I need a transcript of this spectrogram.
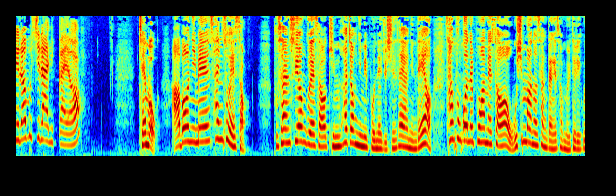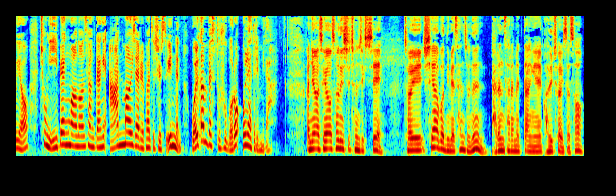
들어보시라니까요. 제목 아버님의 산소에서 부산 수영구에서 김화정님이 보내주신 사연인데요. 상품권을 포함해서 50만 원 상당의 선물 드리고요. 총 200만 원 상당의 안마의자를 받으실 수 있는 월간 베스트 후보로 올려드립니다. 안녕하세요, 선희 씨, 천식 씨. 저희 시아버님의 산소는 다른 사람의 땅에 걸쳐 있어서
